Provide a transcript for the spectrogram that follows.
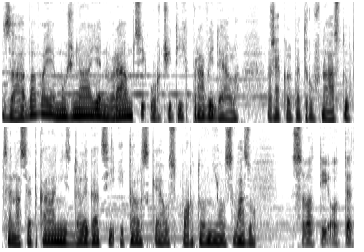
Zábava je možná jen v rámci určitých pravidel, řekl Petrův nástupce na setkání s delegací italského sportovního svazu. Svatý otec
